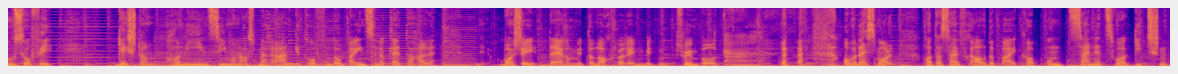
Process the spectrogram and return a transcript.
Du, Sophie, gestern habe ich ihn Simon aus Meran getroffen, da bei uns in der Kletterhalle. Weißt du, der mit der Nachbarin, mit dem Schwimmboot. Ah, Aber das Mal hat er seine Frau dabei gehabt und seine zwei Gitschen.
